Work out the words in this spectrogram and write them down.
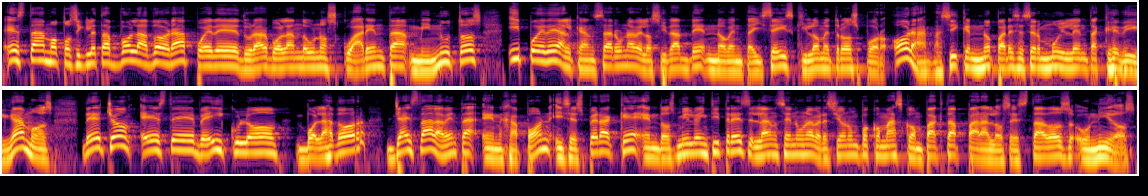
Esta motocicleta voladora puede durar volando unos 40 minutos y puede alcanzar una velocidad de 96 kilómetros por hora, así que no parece ser muy lenta que digamos. De hecho, este vehículo volador ya está a la venta en Japón y se espera que en 2023 lancen una versión un poco más compacta para los Estados Unidos.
